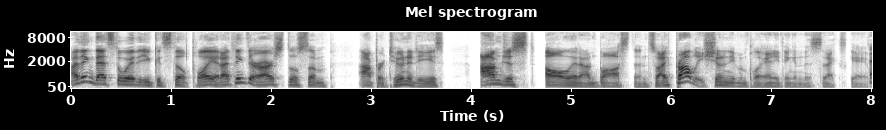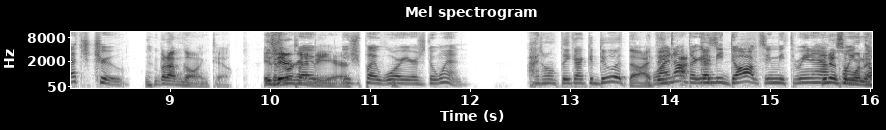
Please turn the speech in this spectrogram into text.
I think that's the way that you could still play it. I think there are still some opportunities. I'm just all in on Boston. So I probably shouldn't even play anything in this next game, That's true. but I'm going to. Is 'Cause there we're going to be here. You should play Warriors to win. I don't think I could do it though. I think Why not? They're going to be dogs. They're going to be three and a half. and a He doesn't point want to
